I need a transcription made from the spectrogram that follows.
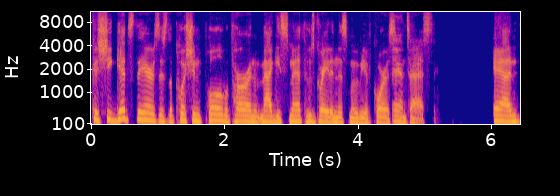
Cause she gets there is the push and pull with her and Maggie Smith, who's great in this movie, of course. Fantastic. And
